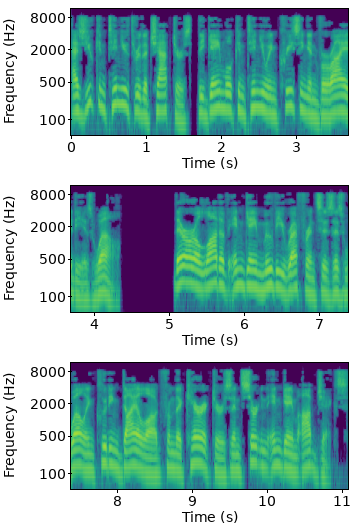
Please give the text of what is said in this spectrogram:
As you continue through the chapters, the game will continue increasing in variety as well. There are a lot of in-game movie references as well including dialogue from the characters and certain in-game objects.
